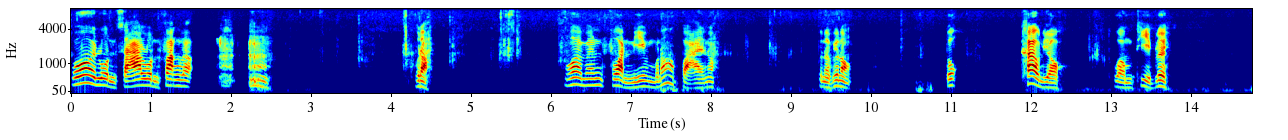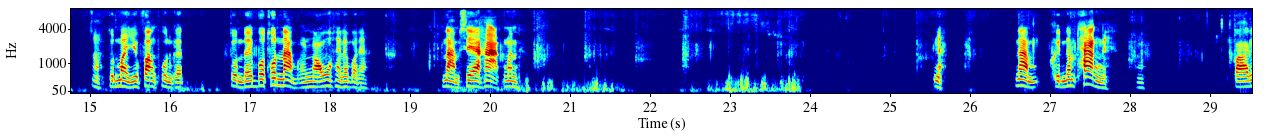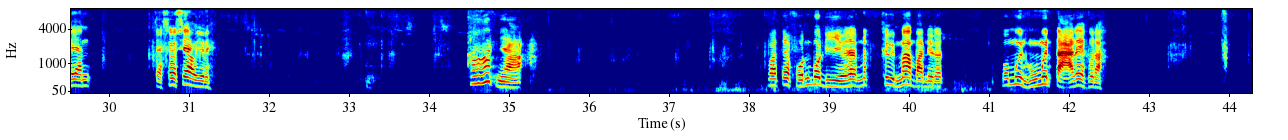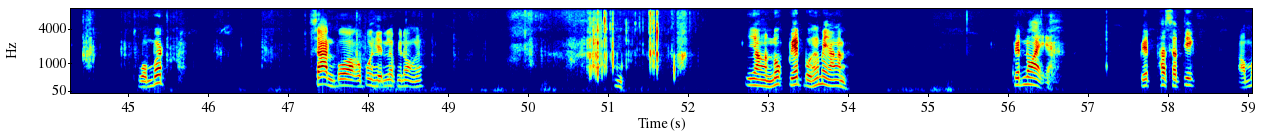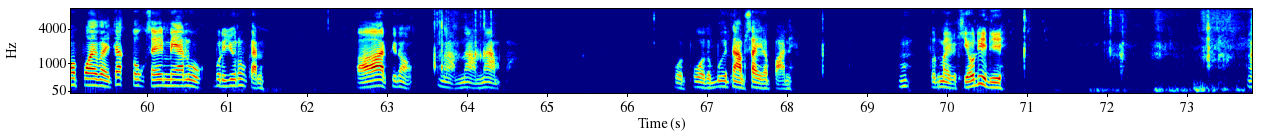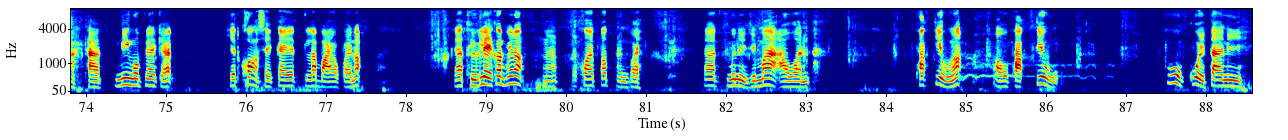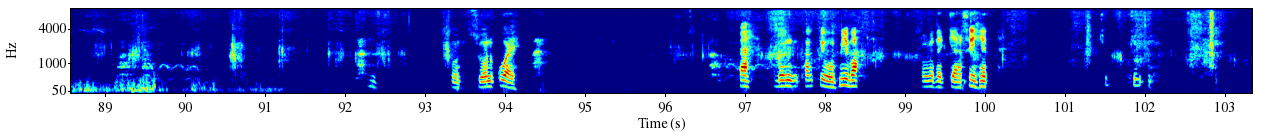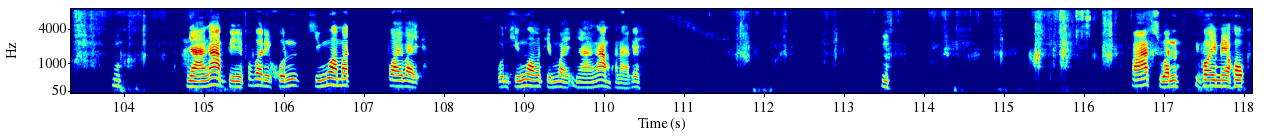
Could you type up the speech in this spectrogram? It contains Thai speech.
โอ้ยหล่นสาหล่นฟังแล้วพูนะโอ้ยมันฟ่อนนี้มันเนาป่ายเนาะพูดน่ะพี่น้องตกข้าวเดียวท่วมทีบเลยอะต้นไม้อยู่ฟังพุ่นกันต้นใดบ่ทนน้ำก็เงาใช่แล้วบ่เนี่ย น้ำแช่หากมัน เนี่ยน้ำขึ้นน้ำทางนี่ปลาเลียนแตกเซลๆอยู่นี่ฮาดหยาว่าแต่ฝนบ่ดีว่าซั่นมันทื่นมาบัดนี้ละบ่มื่นหูมื่นตาเลยพุ่นน่ะถ่วมเบิดซ่านบ่อก็บ่เห็นแล้วพี่น้องเอ้ยอิ ยังนกเป็ดบ่ให้ไม่ยังอันเป็ดน้อย เป็ดพลาสติก เอามาปล่อยไว้จักตกใส่แม่ลูกบริยุน้ำกันปาดพี่น้องน้ำน้ำน้ำโพดโพดตะบืดน้ำใส่ละปานนี่ต้นไม้ก็เขียวดีดีอะถ้ามีงบเนี่ยก็เฮ็ดคล้องใส่ไก่ระบายออกไปเนาะแล้วถือเลขก่อนพี่น้องนะจะค่อยปรับปรุงไป ถ้ามือหนึ่งจะมาเอาวันผักติ้วเนาะเอาผักติ้วโอ้กล้วยตานีสวนกล้วยไปเบิ้งผักติ้วมีบ่เอาไปใส่แกงส่เห็ดจุ๊บหญ้างามปีนี้เพราะว่าได้ขนขิงว่ามาปล่อยไว้ขนขิงว่ามาถิ่มไว้หญ้างามขนาดเลย ฟาดสวนอีพอยเมียหก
